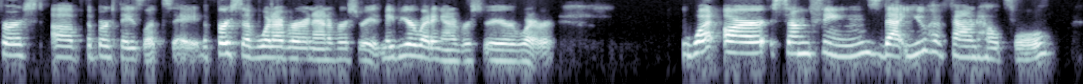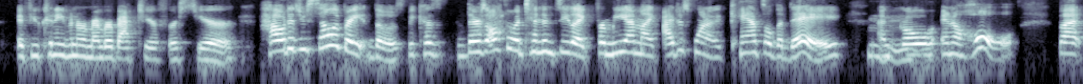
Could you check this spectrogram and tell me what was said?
first of the birthdays, let's say, the first of whatever an anniversary is, maybe your wedding anniversary or whatever. What are some things that you have found helpful if you can even remember back to your first year how did you celebrate those because there's also a tendency like for me i'm like i just want to cancel the day and Mhm. go in a hole but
